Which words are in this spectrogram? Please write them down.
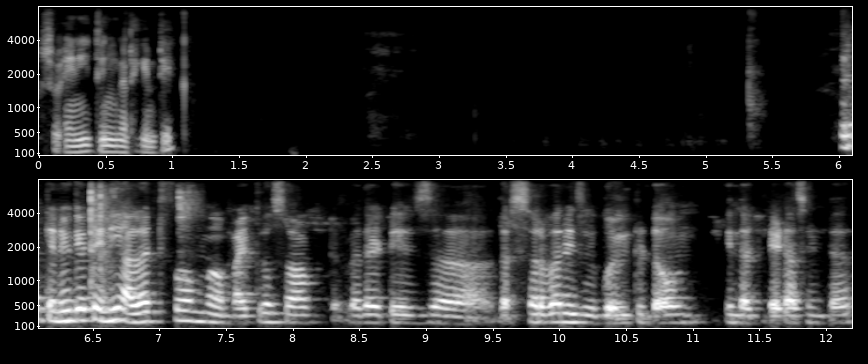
So anything that I can take? Sir, can you get any alert from uh, Microsoft whether it is uh, the server is going to down in the data center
